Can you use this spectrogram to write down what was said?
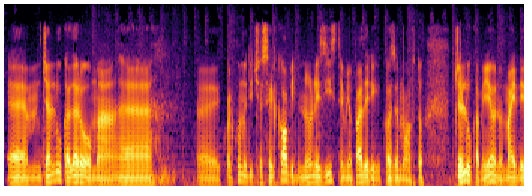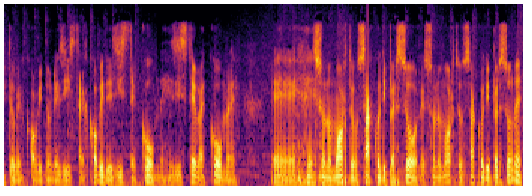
Ehm, Gianluca da Roma, eh, eh, qualcuno dice se il Covid non esiste, mio padre di che cosa è morto? Gianluca, ma io non ho mai detto che il Covid non esista, il Covid esiste come, esisteva e come. Eh, sono morte un sacco di persone, sono morte un sacco di persone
